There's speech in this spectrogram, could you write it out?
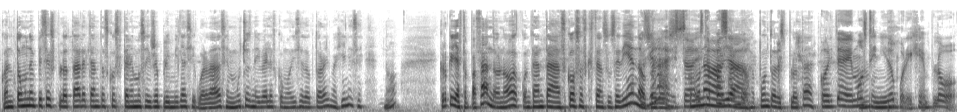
Cuando todo el mundo empieza a explotar de tantas cosas que tenemos ahí reprimidas y guardadas en muchos niveles, como dice doctora, imagínese, ¿no? Creo que ya está pasando, ¿no? Con tantas cosas que están sucediendo. Pues ya está, está pasando. a punto de explotar. Ahorita hemos tenido, por ejemplo,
